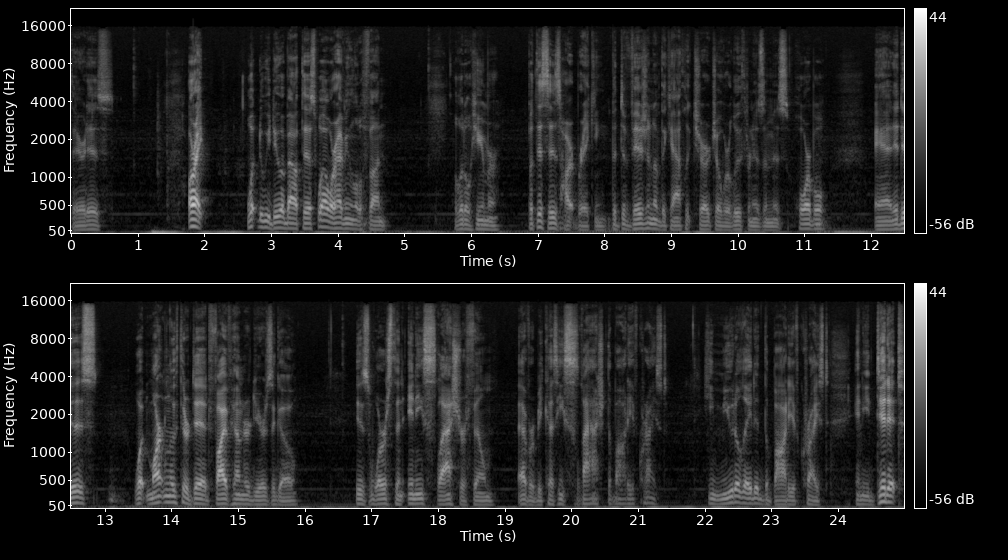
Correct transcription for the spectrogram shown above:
There it is. All right. What do we do about this? Well, we're having a little fun a little humor. But this is heartbreaking. The division of the Catholic Church over Lutheranism is horrible. And it is what Martin Luther did 500 years ago is worse than any slasher film ever because he slashed the body of Christ. He mutilated the body of Christ. And he did it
